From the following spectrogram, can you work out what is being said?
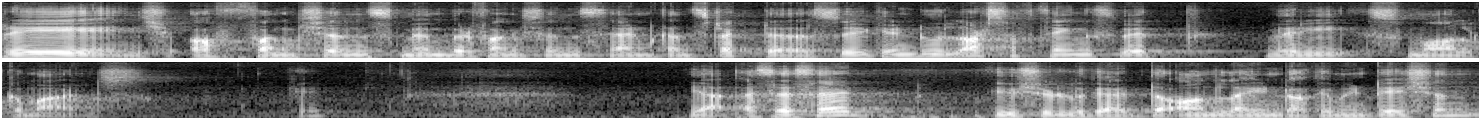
range of functions member functions and constructors. So you can do lots of things with very small commands. Okay. Yeah as I said you should look at the online documentation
